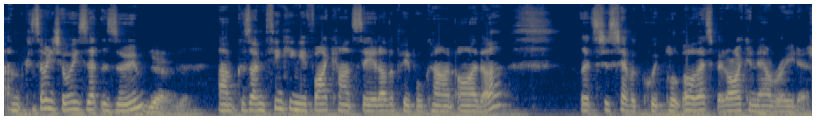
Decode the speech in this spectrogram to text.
Um, can somebody tell me, is that the Zoom? Yeah, yeah. Because um, I'm thinking if I can't see it, other people can't either. Let's just have a quick look. Oh, that's better. I can now read it.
